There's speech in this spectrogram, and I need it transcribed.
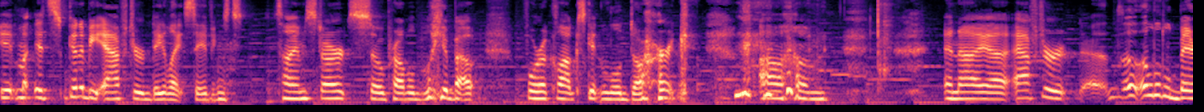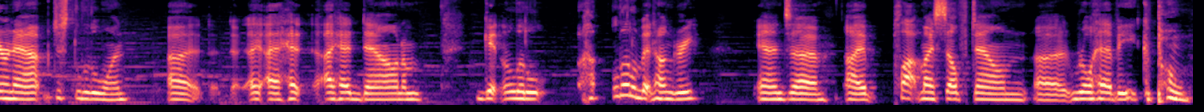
it it's going to be after daylight savings time starts. So probably about four o'clock's getting a little dark. um, and I uh, after uh, a little bear nap, just a little one. Uh, I, I head I head down. I'm getting a little a little bit hungry, and uh, I plop myself down uh, real heavy, kaboom,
